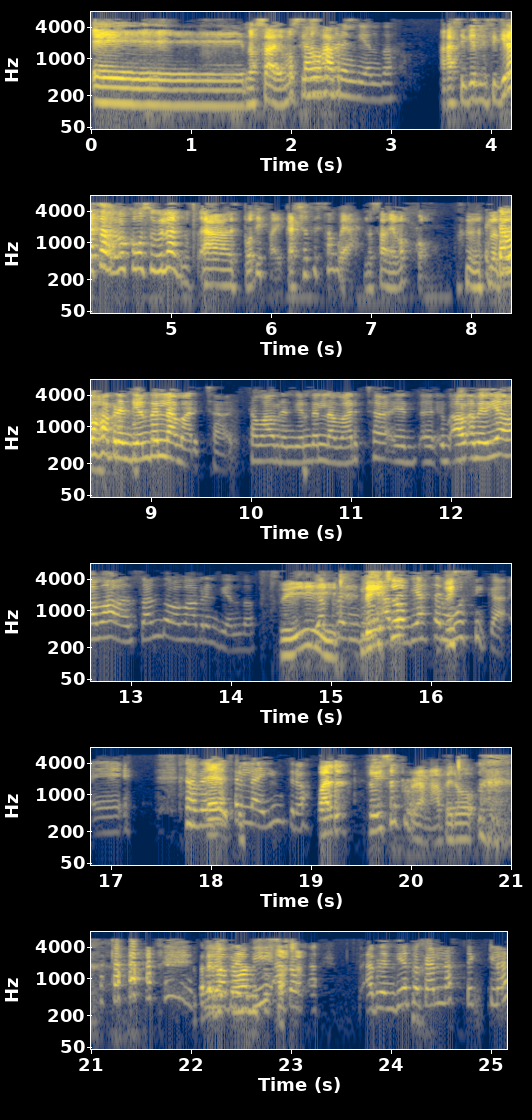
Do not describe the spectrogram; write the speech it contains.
Eh, no sabemos si nos Estamos van a- aprendiendo. Así que ni siquiera sabemos cómo subirlo a Spotify. Cállate esa weá, no sabemos cómo. No Estamos aprendiendo en la marcha. Estamos aprendiendo en la marcha. eh, eh, a, medida vamos avanzando, vamos aprendiendo. Sí, Yo aprendí, de hecho, aprendí a hacer música. Eh, aprendí Eh, a hacer la intro. lo hizo el programa, pero... Pero aprendí a, to- aprendí a tocar las teclas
